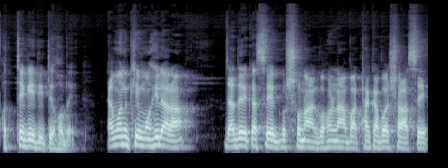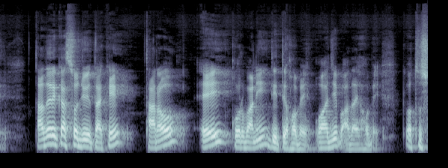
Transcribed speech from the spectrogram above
প্রত্যেকেই দিতে হবে। এমনকি মহিলারা যাদের কাছে সোনা, গহনা বা টাকা পয়সা আছে, তাদের কাছেও যদি থাকে, তারাও এই কোরবানি দিতে হবে, ওয়াজিব আদায় হবে। অথচ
